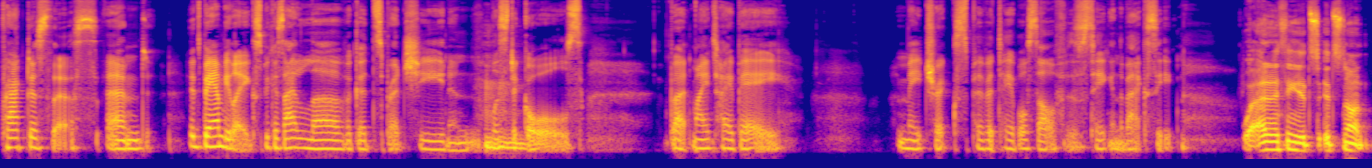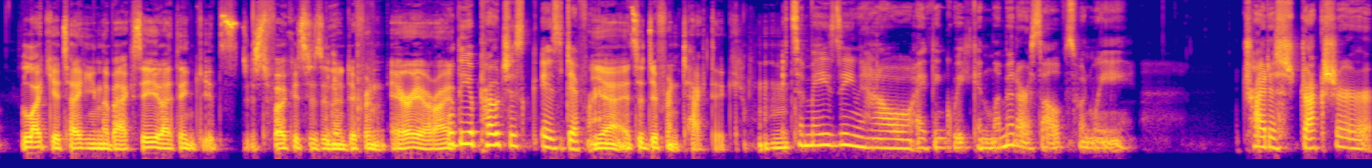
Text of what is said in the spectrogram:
practice this. And it's Bambi Legs because I love a good spreadsheet and mm-hmm. list of goals. But my type A matrix pivot table self is taking the back seat. Well, and I think it's it's not like you're taking the back seat. I think it's just focuses in a different area, right? Well, the approach is is different. yeah, it's a different tactic. Mhm. It's amazing how I think we can limit ourselves when we try to structure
